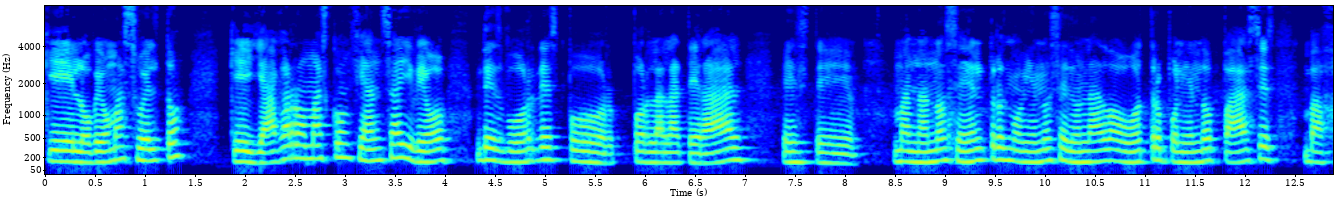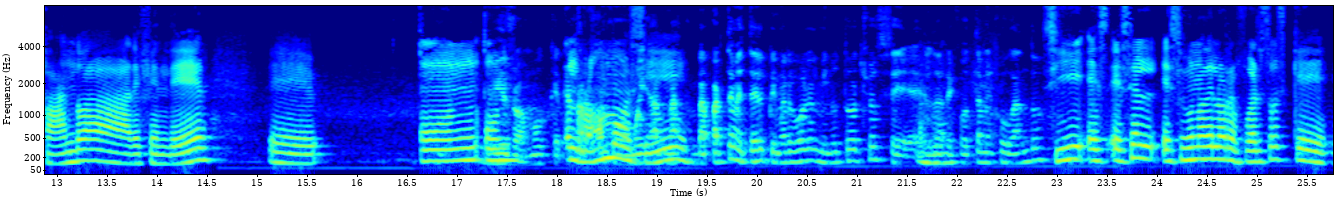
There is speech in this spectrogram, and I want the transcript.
que lo veo más suelto, que ya agarró más confianza y veo desbordes por, por la lateral, este, mandando centros, moviéndose de un lado a otro, poniendo pases, bajando a defender. eh, un, un- Romo, que el Romo, muy- sí. a- Aparte de meter el primer gol al minuto 8, se la rifó también jugando. Sí, es, es, el, es uno de los refuerzos que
